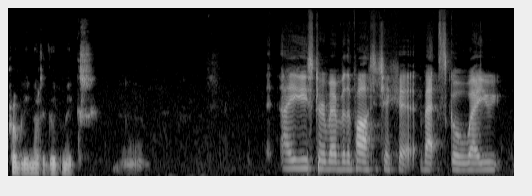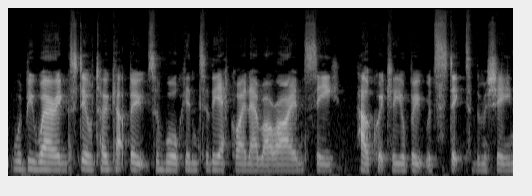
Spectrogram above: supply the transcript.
probably not a good mix. I used to remember the party chick at vet school where you would be wearing steel toe cap boots and walk into the equine MRI and see how quickly your boot would stick to the machine.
